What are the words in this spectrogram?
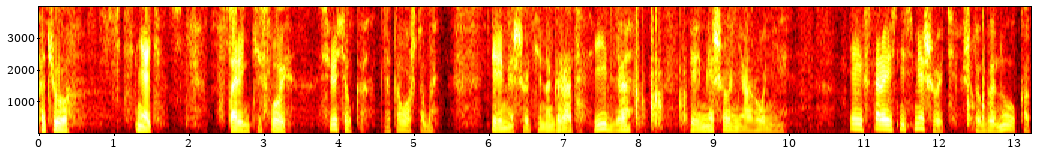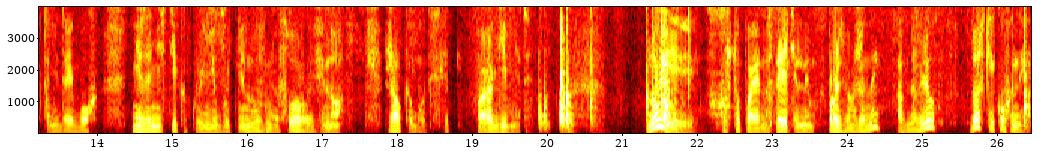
Хочу снять старенький слой свеселка для того, чтобы перемешивать виноград и для перемешивания аронии. Я их стараюсь не смешивать, чтобы, ну, как-то, не дай бог, не занести какую-нибудь ненужную флору в вино. Жалко будет, если погибнет. Ну и, уступая настоятельным просьбам жены, обновлю доски кухонные.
